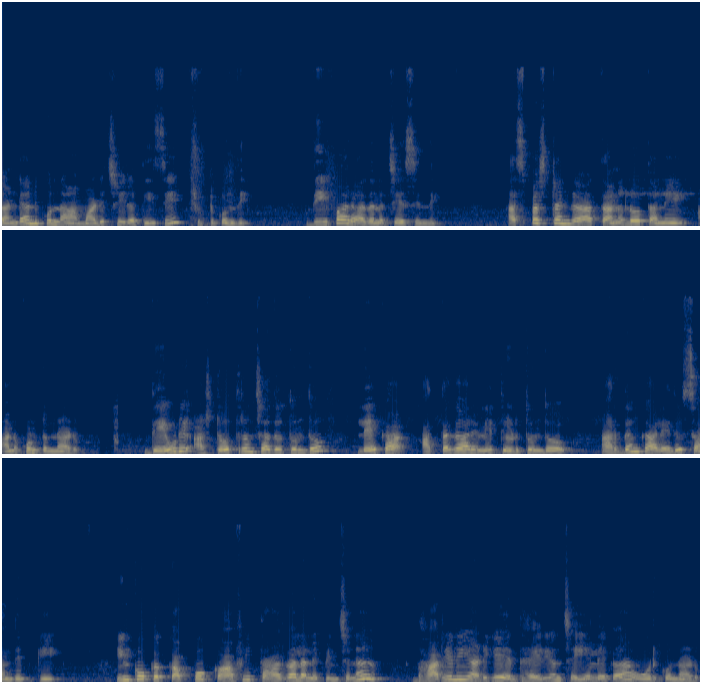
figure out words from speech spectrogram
దండానికున్న మడిచీర తీసి చుట్టుకుంది. దీపారాధన చేసింది. అస్పష్టంగా తనలో తనే అనుకుంటున్నాడు. దేవుడి అష్టోత్తరం చదువుతుందో లేక అత్తగారిని తిడుతుందో అర్థం కాలేదు సందీప్కి. ఇంకొక కప్పు కాఫీ తాగాలనిపించిన భార్యని అడిగే ధైర్యం చేయలేక ఊరుకున్నాడు.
